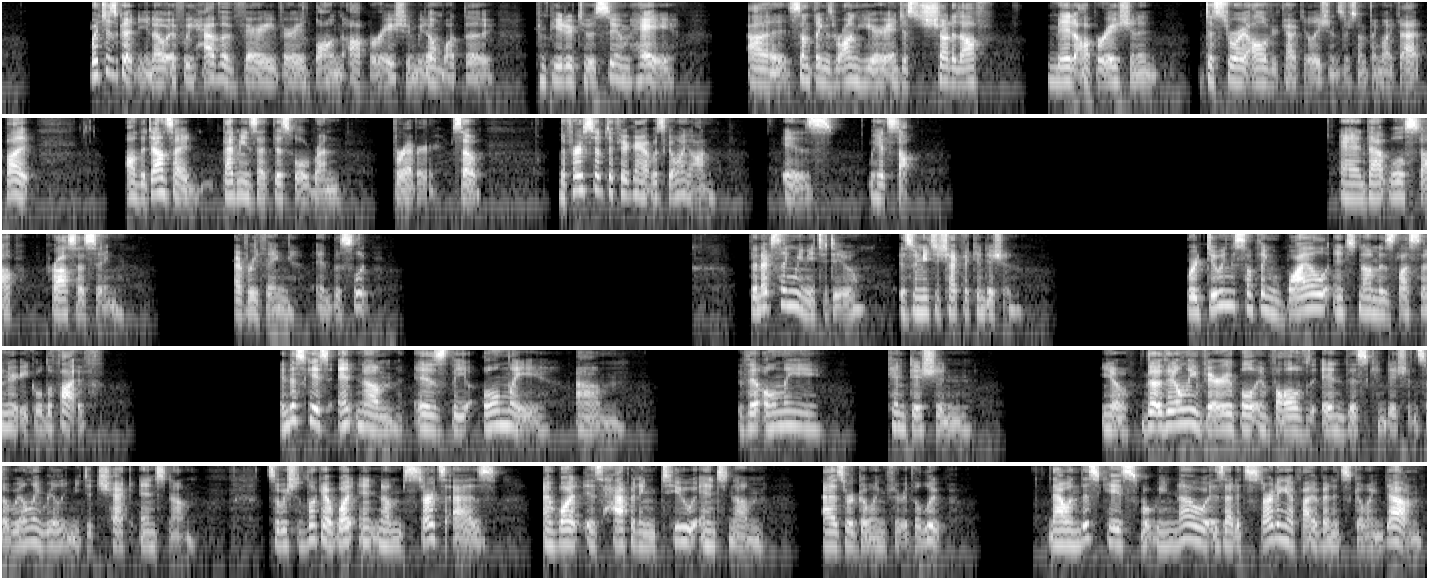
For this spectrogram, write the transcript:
Which is good, you know, if we have a very, very long operation, we don't want the computer to assume, hey, uh, something's wrong here and just shut it off mid-operation and destroy all of your calculations or something like that. But on the downside, that means that this will run forever. So the first step to figuring out what's going on is we hit stop. And that will stop processing everything in this loop. The next thing we need to do is we need to check the condition. We're doing something while int num is less than or equal to 5. In this case, int num is the only um, the only condition, you know, the, the only variable involved in this condition. So we only really need to check int num. So we should look at what int num starts as and what is happening to int num as we're going through the loop. Now in this case, what we know is that it's starting at 5 and it's going down.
